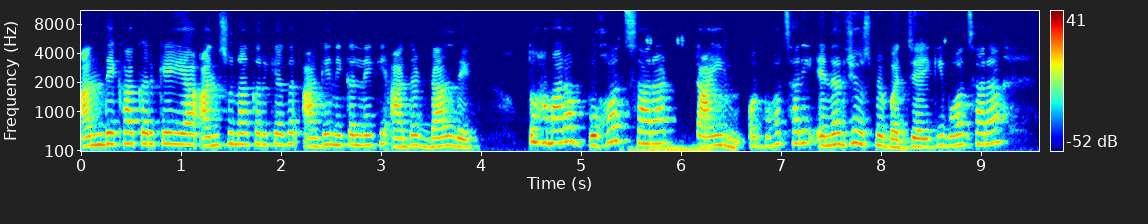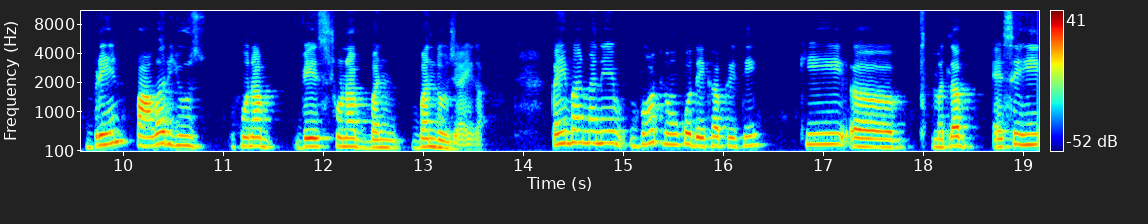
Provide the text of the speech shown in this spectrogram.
अनदेखा करके या अनसुना करके अगर आगे निकलने की आदत डाल दे तो हमारा बहुत सारा टाइम और बहुत सारी एनर्जी उसमें बच जाएगी बहुत सारा ब्रेन पावर यूज़ होना वेस्ट होना बंद बंद हो जाएगा। कई बार मैंने बहुत लोगों को देखा प्रीति कि आ, मतलब ऐसे ही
